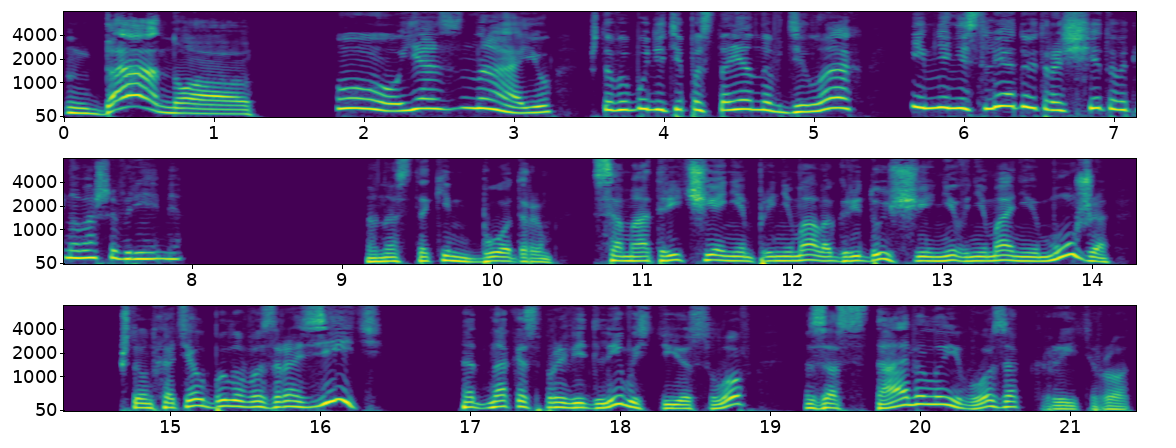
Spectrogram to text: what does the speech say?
«Да, но...» «О, я знаю, что вы будете постоянно в делах, и мне не следует рассчитывать на ваше время». Она с таким бодрым самоотречением принимала грядущее невнимание мужа, что он хотел было возразить, однако справедливость ее слов заставила его закрыть рот.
